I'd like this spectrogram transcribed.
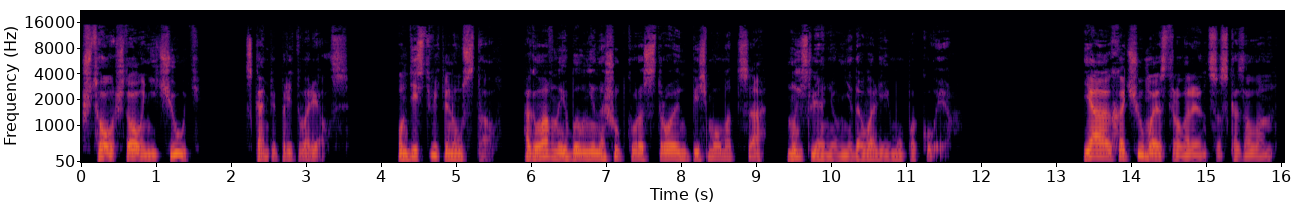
Что, что, ничуть. Скампи притворялся. Он действительно устал, а главное, был не на шутку расстроен письмом отца, мысли о нем не давали ему покоя. «Я хочу, маэстро Лоренцо», — сказал он, —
